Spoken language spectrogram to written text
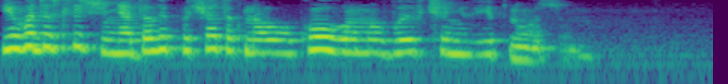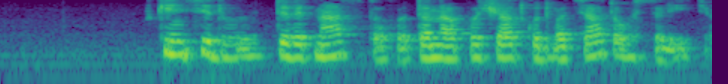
Його дослідження дали початок науковому вивченню гіпнозу. В кінці 19-го та на початку 20-го століття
